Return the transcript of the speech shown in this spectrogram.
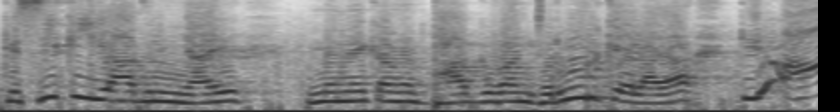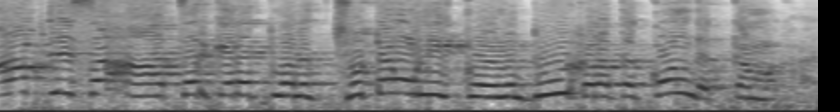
किसी की याद नहीं आई? मैंने कहा, मैं भाग्यवान ज़रूर कहलाया कि आप जैसा आचार कह रहे तुम्हारे छोटा मुनि को मैं दूर खड़ा था, कौन धक्का मखा है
